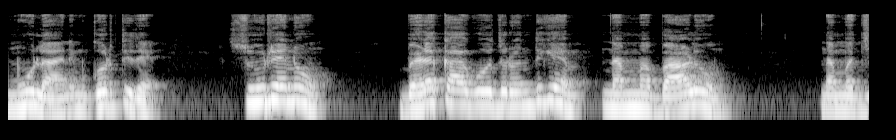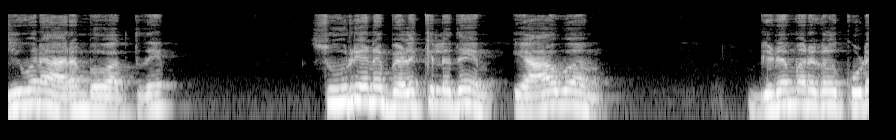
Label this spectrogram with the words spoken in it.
ಮೂಲ, ನಿಮ್ಗೆ ಗೊತ್ತಿದೆ. ಸೂರ್ಯನು ಬೆಳಕಾಗುವುದರೊಂದಿಗೆ ನಮ್ಮ ಬಾಳು, ನಮ್ಮ ಜೀವನ ಆರಂಭವಾಗ್ತದೆ. ಸೂರ್ಯನ ಬೆಳಕಿಲ್ಲದೆ ಯಾವ ಗಿಡಮರಗಳು ಕೂಡ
